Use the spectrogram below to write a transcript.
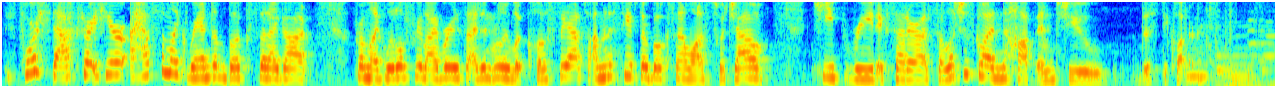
these poor stacks right here. I have some like random books that I got from like little free libraries that I didn't really look closely at, so I'm going to see if they're books that I want to switch out, keep, read, etc. So let's just go ahead and hop into this declutter.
